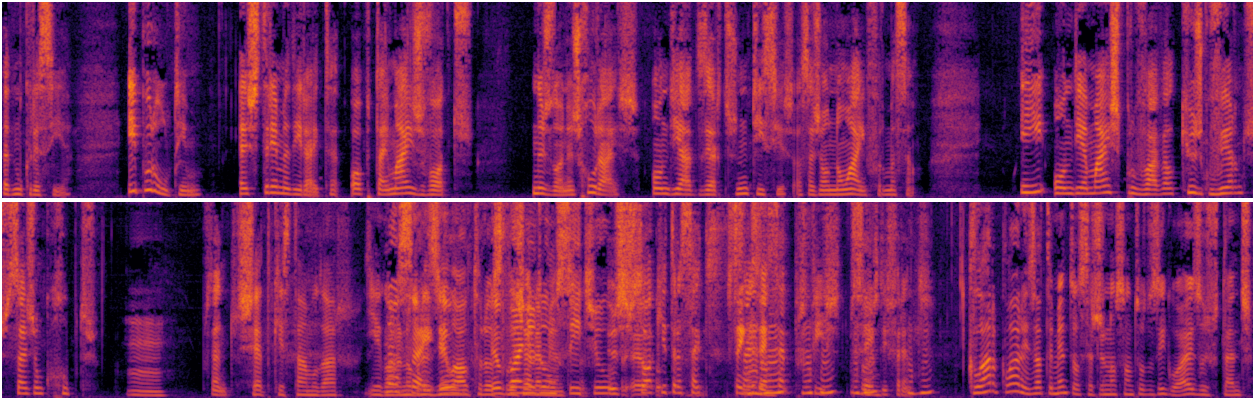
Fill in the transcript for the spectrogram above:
a democracia. E por último, a extrema-direita obtém mais votos nas zonas rurais, onde há desertos de notícias, ou seja, onde não há informação. E onde é mais provável que os governos sejam corruptos. Portanto, exceto que isso está a mudar e agora Não no sei, Brasil eu, alterou-se eu venho de um sítio. eu só aqui tracei Sim, seis ou sete perfis de pessoas diferentes. Claro, claro, exatamente. Ou seja, não são todos iguais. Os votantes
